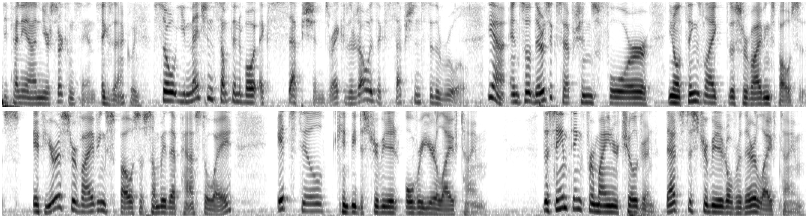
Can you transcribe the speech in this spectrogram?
depending on your circumstance. Exactly. So you mentioned something about exceptions, right? Because there's always exceptions to the rule. Yeah, and so there's exceptions for, you know, things like the surviving spouses. If you're a surviving spouse of somebody that passed away, it still can be distributed over your lifetime. The same thing for minor children. That's distributed over their lifetime.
